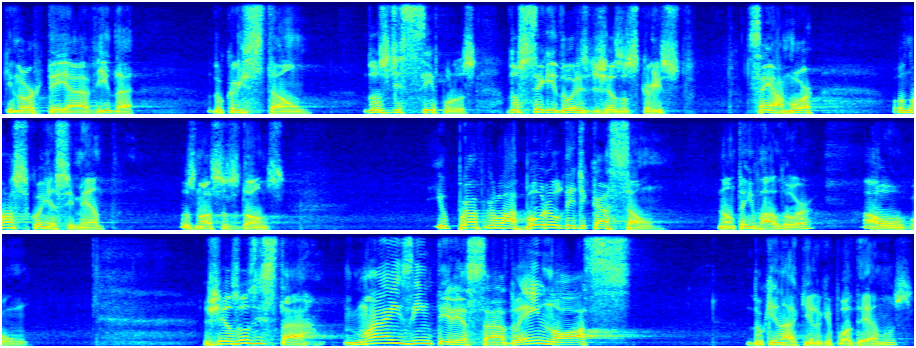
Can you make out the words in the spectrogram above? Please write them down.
que norteia a vida do cristão, dos discípulos, dos seguidores de Jesus Cristo sem amor, o nosso conhecimento, os nossos dons e o próprio labor ou dedicação não tem valor algum. Jesus está mais interessado em nós do que naquilo que podemos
